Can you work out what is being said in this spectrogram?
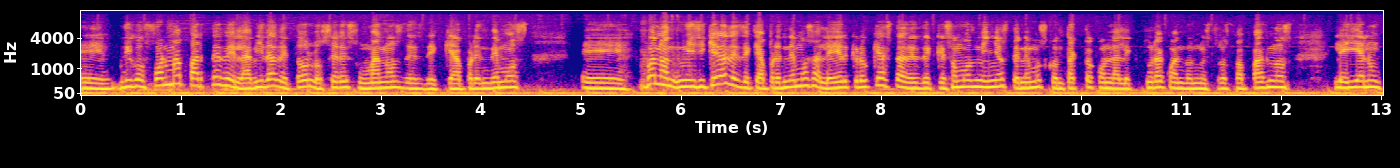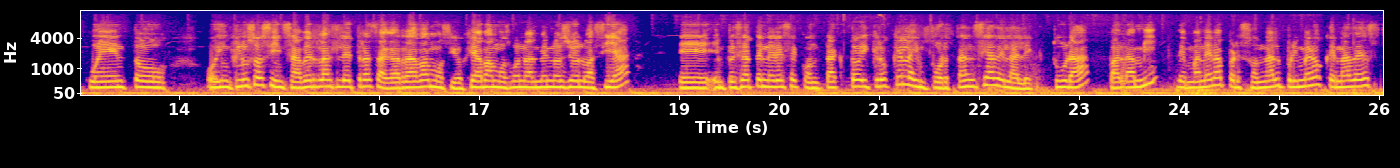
eh, digo, forma parte de la vida de todos los seres humanos desde que aprendemos, eh, bueno, ni siquiera desde que aprendemos a leer, creo que hasta desde que somos niños tenemos contacto con la lectura cuando nuestros papás nos leían un cuento o incluso sin saber las letras agarrábamos y ojeábamos, bueno, al menos yo lo hacía. Eh, empecé a tener ese contacto y creo que la importancia de la lectura para mí de manera personal primero que nada es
